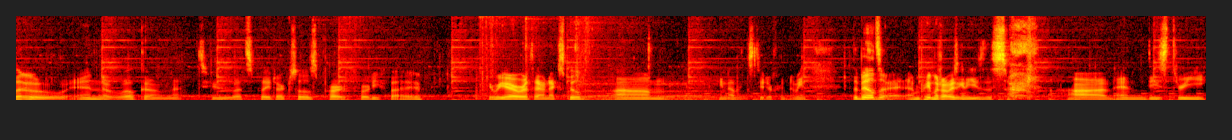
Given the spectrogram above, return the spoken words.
Hello, and welcome to Let's Play Dark Souls Part 45. Here we are with our next build. Um, I mean, nothing's too different. I mean, the builds are, I'm pretty much always going to use this sword, um, and these three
